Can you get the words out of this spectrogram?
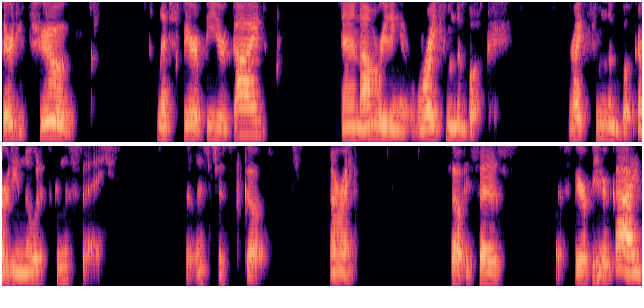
32. Let spirit be your guide and I'm reading it right from the book. Right from the book. I already know what it's going to say. But let's just go. All right. So it says, let spirit be your guide.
